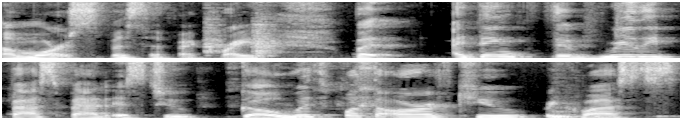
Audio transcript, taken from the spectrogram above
a more specific, right? But I think the really best bet is to go with what the RFQ requests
